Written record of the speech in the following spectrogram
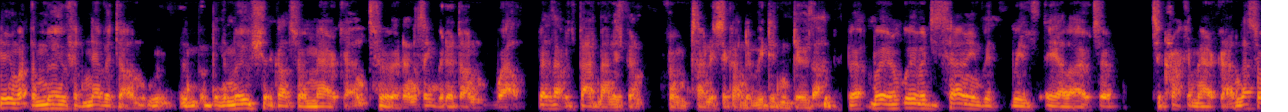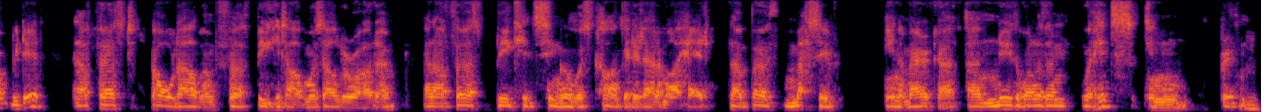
doing what the move had never done. The, move should have gone to America and toured, and I think we'd have done well. But that was bad management from Tony Secunda. We didn't do that. But we we were determined with, with ELO to, to crack America, and that's what we did. Our first gold album, first big hit album was Eldorado, and our first big hit single was Can't Get It Out of My Head. They're both massive in America, and neither one of them were hits in Britain. Mm.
